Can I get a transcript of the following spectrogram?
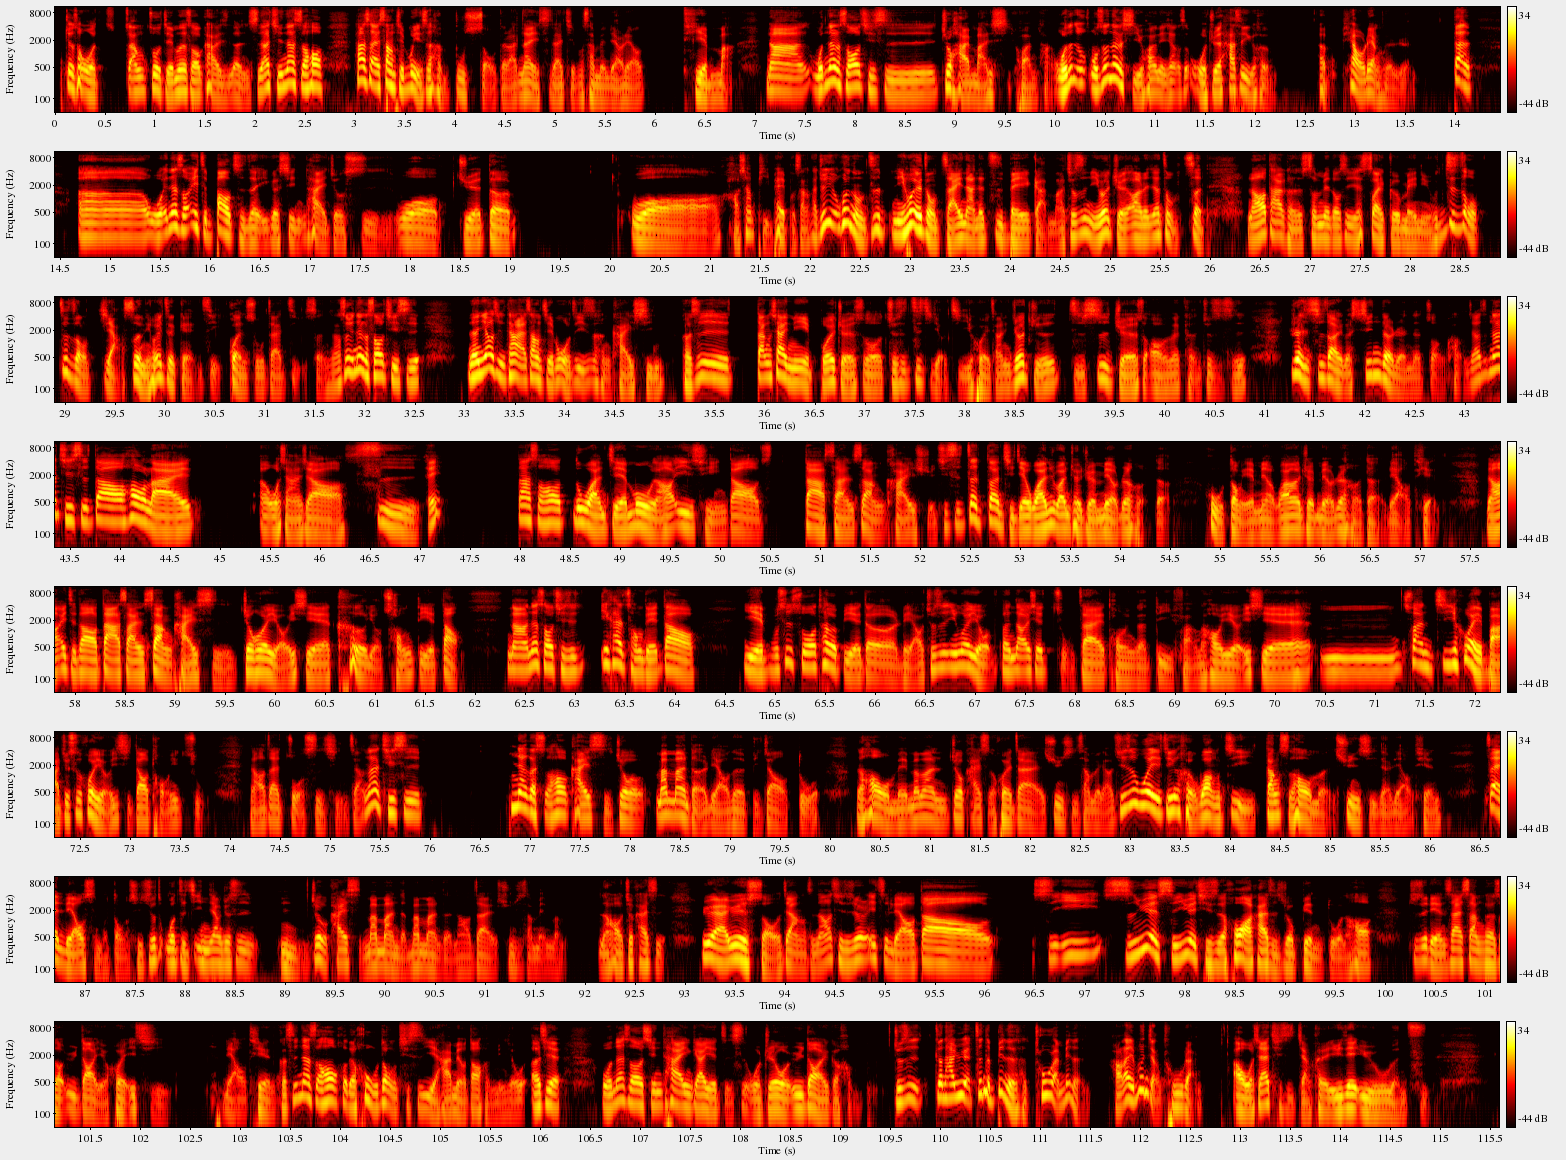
就从我刚做节目的时候开始认识。那其实那时候她才上节目也是很不熟的啦，那也是在节目上面聊聊天嘛。那我那个时候其实就还蛮喜欢她，我那我说那个喜欢有点像是我觉得她是一个很很漂亮的人，但。呃，我那时候一直抱持着一个心态，就是我觉得我好像匹配不上他，就是会那种自，你会有一种宅男的自卑感嘛，就是你会觉得啊，人家这么正，然后他可能身边都是一些帅哥美女，这种这种假设，你会一直给自己灌输在自己身上，所以那个时候其实能邀请他来上节目，我自己是很开心，可是。当下你也不会觉得说，就是自己有机会这样，你就觉得只是觉得说，哦，那可能就只是认识到一个新的人的状况这样子。那其实到后来，呃，我想一下哦，是诶，那时候录完节目，然后疫情到大三上开学，其实这段期间完完全全没有任何的互动，也没有完完全没有任何的聊天，然后一直到大三上开始，就会有一些课有重叠到。那那时候其实一开始重叠到。也不是说特别的聊，就是因为有分到一些组在同一个地方，然后也有一些嗯，算机会吧，就是会有一起到同一组，然后再做事情这样。那其实那个时候开始就慢慢的聊的比较多，然后我们慢慢就开始会在讯息上面聊。其实我已经很忘记当时候我们讯息的聊天在聊什么东西，就是我只印象就是，嗯，就开始慢慢的、慢慢的，然后在讯息上面慢慢，然后就开始越来越熟这样子，然后其实就一直聊到十一、十月、十一月，其实话开始就变多，然后就是联赛上课的时候遇到也会一起。聊天，可是那时候的互动其实也还没有到很明显。我而且我那时候心态应该也只是，我觉得我遇到一个很，就是跟他越真的变得很突然，变得好了，也不能讲突然啊。我现在其实讲可能有点语无伦次，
